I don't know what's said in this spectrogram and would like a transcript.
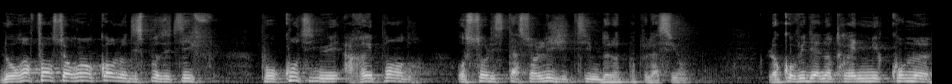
Nous renforcerons encore nos dispositifs pour continuer à répondre aux sollicitations légitimes de notre population. Le Covid est notre ennemi commun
